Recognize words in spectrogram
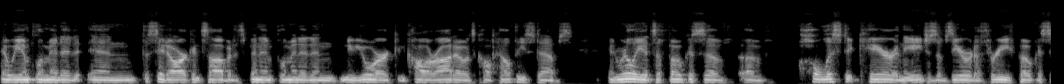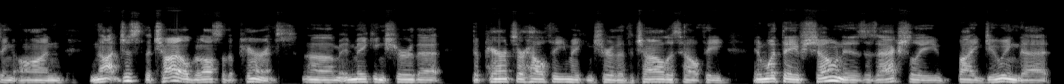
that we implemented in the state of Arkansas, but it's been implemented in New York and Colorado. It's called Healthy Steps, and really, it's a focus of of holistic care in the ages of zero to three, focusing on not just the child but also the parents, um, and making sure that the parents are healthy, making sure that the child is healthy. And what they've shown is is actually by doing that,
